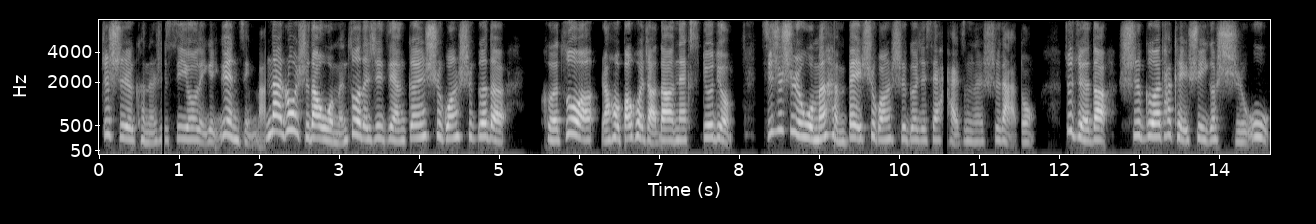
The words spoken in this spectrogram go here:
这是可能是 CEO 的一个愿景吧。那落实到我们做的这件跟视光诗歌的合作，然后包括找到 Next Studio，其实是我们很被视光诗歌这些孩子们的诗打动，就觉得诗歌它可以是一个实物，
